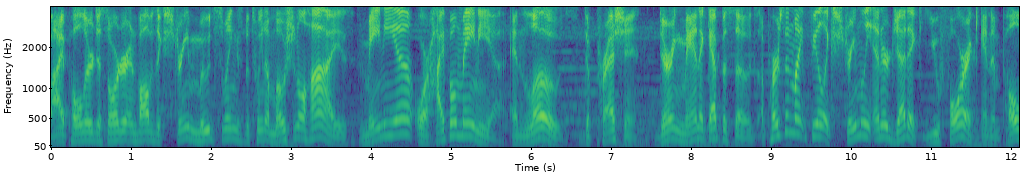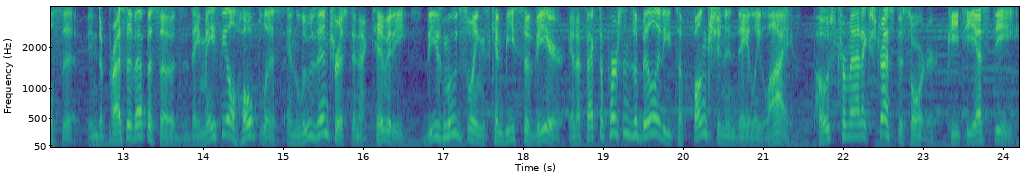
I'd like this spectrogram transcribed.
Bipolar disorder involves extreme mood swings between emotional highs, mania or hypomania, and lows, depression. During manic episodes, a person might feel extremely energetic, euphoric, and impulsive. In depressive episodes, they may feel hopeless and lose interest in activities. These mood swings can be severe and affect a person's ability to function in daily life. Post traumatic stress disorder, PTSD.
